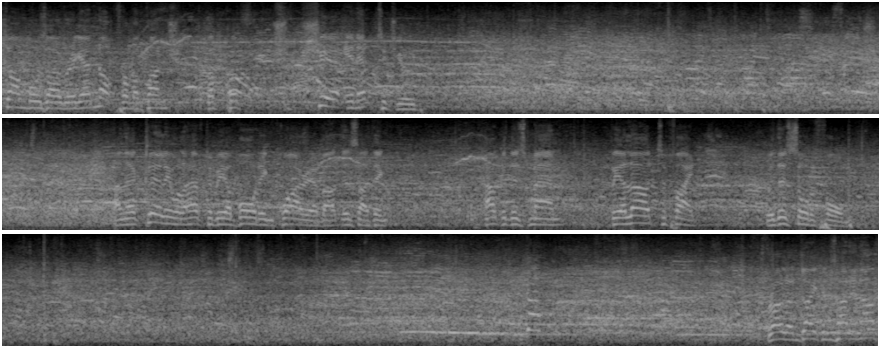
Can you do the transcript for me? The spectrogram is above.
Stumbles over again, not from a punch, but sheer ineptitude. And there clearly will have to be a board inquiry about this, I think. How could this man be allowed to fight with this sort of form? Roland Dakin's had enough,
